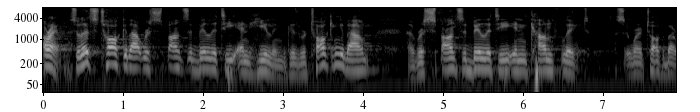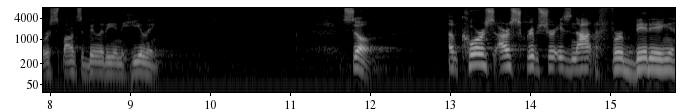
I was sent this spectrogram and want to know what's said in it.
All right, so let's talk about responsibility and healing because we're talking about uh, responsibility in conflict. So we're going to talk about responsibility and healing. So, of course, our scripture is not forbidding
